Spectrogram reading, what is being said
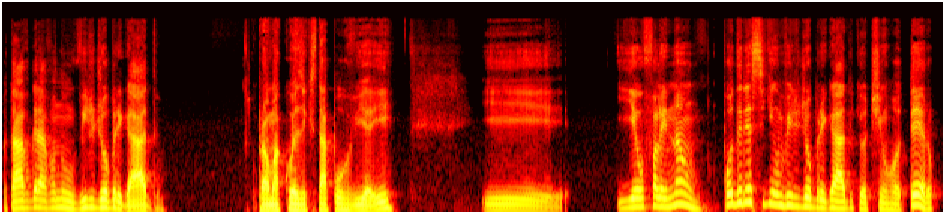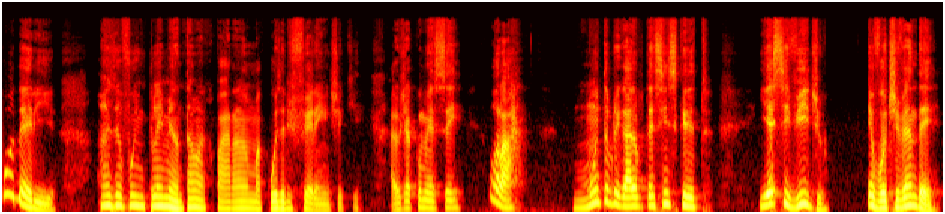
eu estava gravando um vídeo de obrigado para uma coisa que está por vir aí. E, e eu falei, não, poderia seguir um vídeo de obrigado que eu tinha um roteiro? Poderia. Mas eu vou implementar uma, uma coisa diferente aqui. Aí eu já comecei, olá, muito obrigado por ter se inscrito. E esse vídeo eu vou te vender.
